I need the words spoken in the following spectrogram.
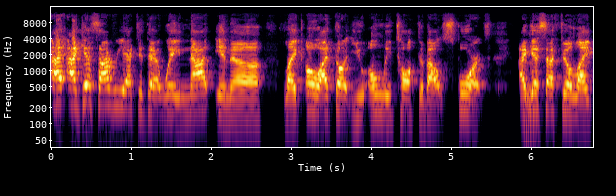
I, I guess I reacted that way, not in a like, oh, I thought you only talked about sports. I yeah. guess I feel like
